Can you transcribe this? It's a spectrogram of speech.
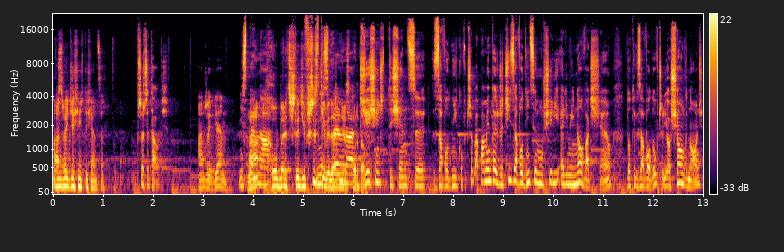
Andrzej 10 tysięcy. przeczytałeś. Andrzej, wiem. Niespełna, A Hubert śledzi wszystkie wydania sportowe. 10 tysięcy zawodników. Trzeba pamiętać, że ci zawodnicy musieli eliminować się do tych zawodów, czyli osiągnąć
